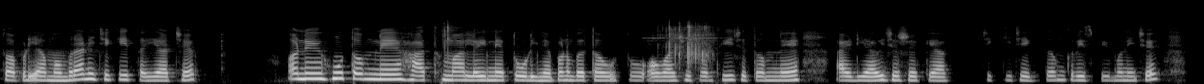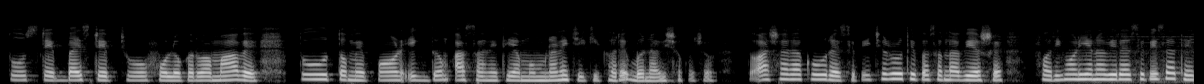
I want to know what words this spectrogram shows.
તો આપણી આ મમરાની ચીક્કી તૈયાર છે. અને હું તમને હાથમાં લઈને તોડીને પણ બતાવું તો અવાજ ઉપરથી જ તમને આઈડિયા આવી જશે કે આ ચીક્કી છે, એકદમ ક્રિસ્પી બની છે. તો સ્ટેપ બાય સ્ટેપ જો ફોલો કરવામાં આવે, તો તમે પણ એકદમ આસાનીથી આ મમરાની ચીક્કી ઘરે બનાવી શકો છો. તો આશા રાખું રેસીપી જરૂરથી પસંદ આવી હશે. ફરી મળીએ નવી રેસીપી સાથે.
